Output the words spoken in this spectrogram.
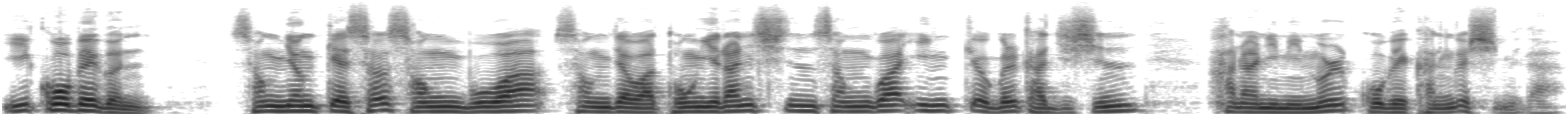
이 고백은 성령께서 성부와 성자와 동일한 신성과 인격을 가지신 하나님임을 고백한 것입니다.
